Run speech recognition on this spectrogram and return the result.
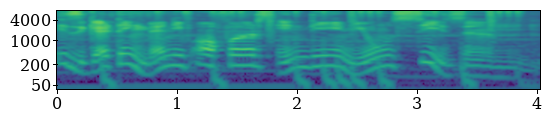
is getting many offers in the new season.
